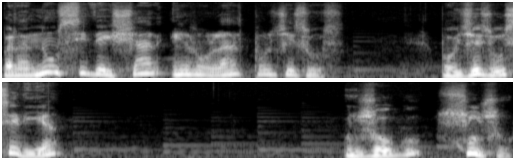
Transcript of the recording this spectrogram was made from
para não se deixar enrolar por Jesus, pois Jesus seria um jogo sujo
